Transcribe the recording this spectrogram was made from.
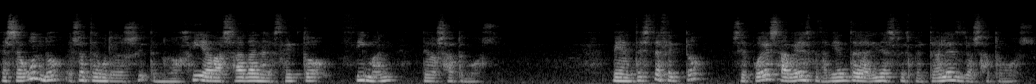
El segundo es una tecnología basada en el efecto Zeeman de los átomos. Mediante este efecto se puede saber el desplazamiento de las líneas espectrales de los átomos,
